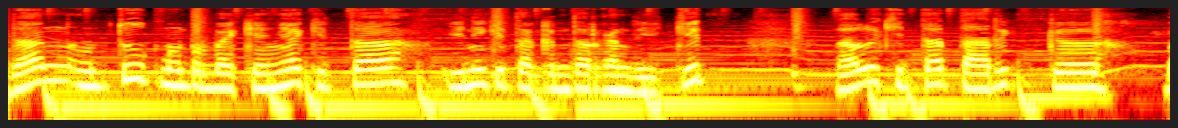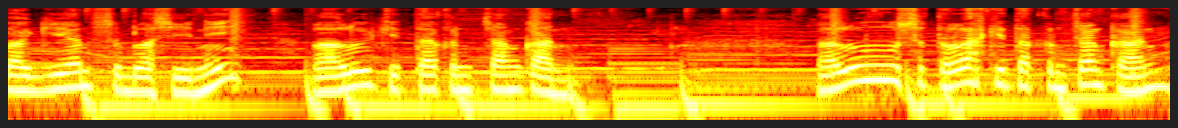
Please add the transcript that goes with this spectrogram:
Dan untuk memperbaikinya kita ini kita gentarkan dikit. Lalu kita tarik ke bagian sebelah sini lalu kita kencangkan. Lalu setelah kita kencangkan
